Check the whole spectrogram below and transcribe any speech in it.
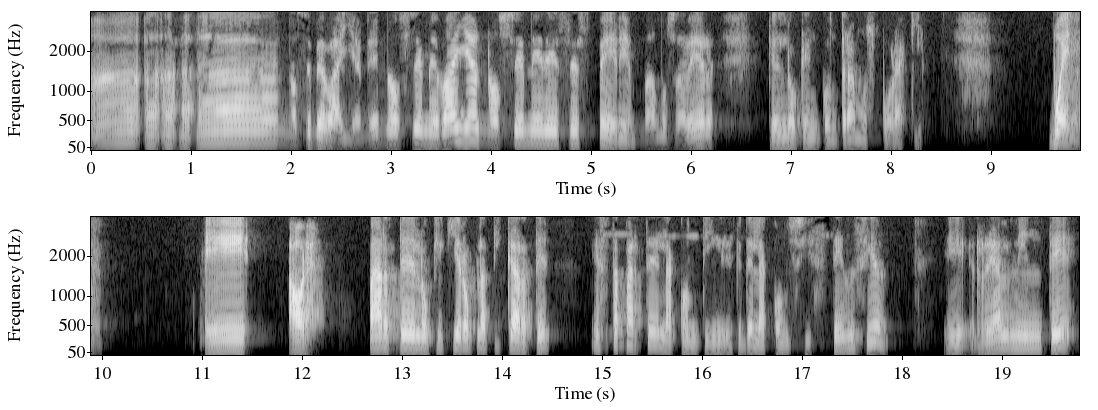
Ah, ah, ah, ah, ah, no se me vayan, ¿eh? no se me vayan, no se me desesperen. Vamos a ver qué es lo que encontramos por aquí. Bueno, eh, ahora, parte de lo que quiero platicarte, esta parte de la, de la consistencia eh, realmente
